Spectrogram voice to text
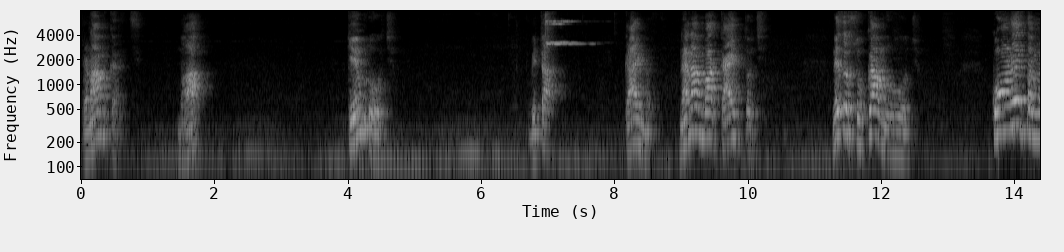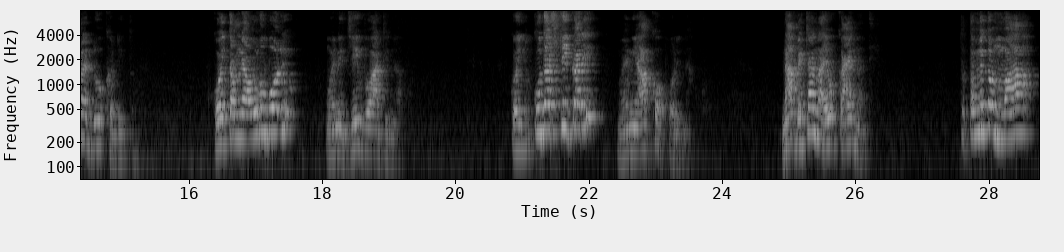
પ્રણામ કરે છે. મા કેમ રહો છો? બેટા, કાંઈ નથી. નાના મા કાંઈ તો છે. ને તો શું કામ રહો છો? કોણે તમને દુઃખ દીધું? કોઈ તમને અવળું બોલ્યું? હું એની જીભ વાટી નાખું. કોઈ કુદષ્ટિ કરી? હું એની આંખો ફોડી નાખું. ના, બેટા, ના, એવું કાંઈ નથી. તો તમે તો મા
